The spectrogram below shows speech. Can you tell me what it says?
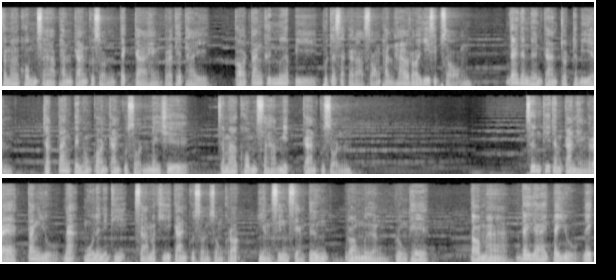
สมาคมสหพันธ์การกุศลเต็กกาแห่งประเทศไทย ก่อตั้งขึ้นเมื่อปีพุทธศักราช 2522 ได้ดำเนินการจดทะเบียน จัดตั้งเป็นองค์กรการกุศลในชื่อ สมาคมสหมิตรการกุศล ซึ่งที่ทำการแห่งแรกตั้งอยู่ณมูลนิธิสามัคคีการกุศลสงเคราะห์เหี่ยงซิงเสียงตึง รองเมือง กรุงเทพต่อมาได้ย้ายไปอยู่เลข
